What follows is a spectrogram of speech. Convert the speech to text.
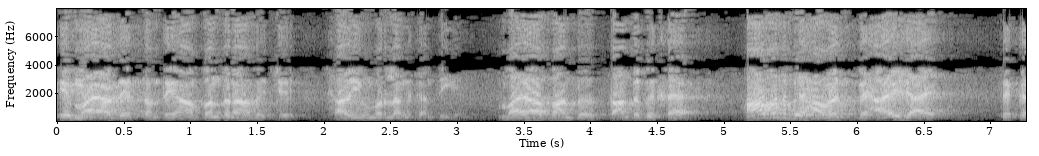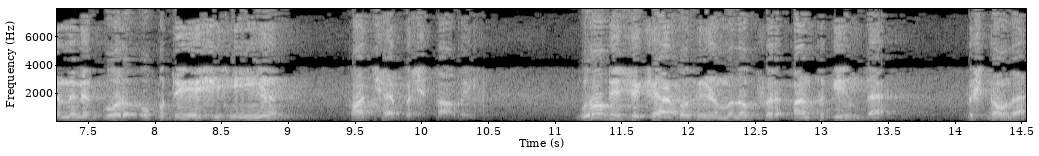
ਇਹ ਮਾਇਆ ਦੇ ਧੰਦਿਆਂ ਬੰਧਨਾਂ ਵਿੱਚ ਸਾਰੀ ਉਮਰ ਲੰਘ ਜਾਂਦੀ ਹੈ। ਮਾਇਆ ਬੰਦ ਧੰਦ ਵਿਖੈ ਆਵਦ ਬਿਹਾਵੇ, ਬਿਹਾਏ ਜਾਏ। ਤੇ ਕਹਿੰਦੇ ਨੇ, ਗੁਰ ਉਪਦੇਸ਼ਹੀਣ ਪਾਛੈ ਪਛਤਾਵੇ। ਗੁਰੂ ਦੀ ਸਿੱਖਿਆ ਤੋਂ ਹੀਣ ਮਨੁੱਖ ਫਿਰ ਅੰਤ ਕੀ ਹੁੰਦਾ ਹੈ? ਪਛਤਾਉਂਦਾ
